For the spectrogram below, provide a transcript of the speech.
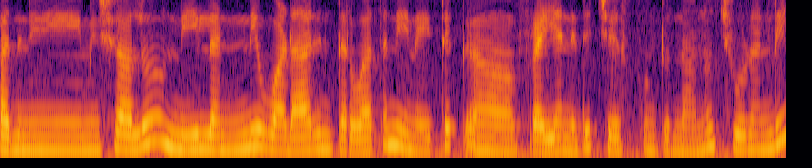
పది నిమిషాలు నీళ్ళన్నీ వడారిన తర్వాత నేనైతే ఫ్రై అనేది చేసుకుంటున్నాను. చూడండి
